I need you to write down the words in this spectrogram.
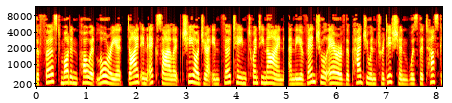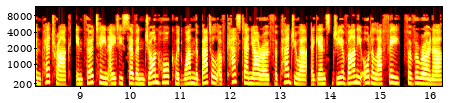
the first modern poet laureate, died in exile at Chioggia in 1329, and the eventual heir of the Paduan tradition was the Tuscan Petrarch. In 1387 John Hawkwood won the Battle of Castagnaro for Padua, against Giovanni Ordelaffi, for Verona.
